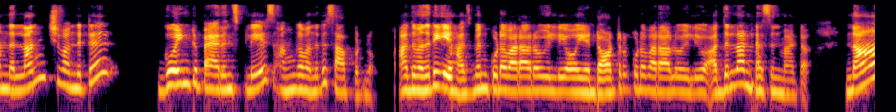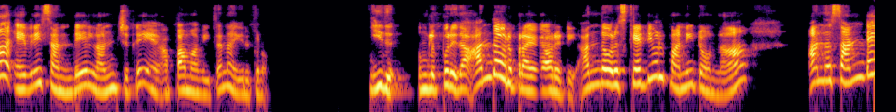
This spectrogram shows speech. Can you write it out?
அந்த லஞ்ச் வந்துட்டு கோயிங் டு பேரண்ட்ஸ் பிளேஸ் அங்க வந்துட்டு சாப்பிடணும். அது வந்துட்டு என் ஹஸ்பண்ட் கூட வராரோ இல்லையோ என் டாட்டர் கூட வராலோ இல்லையோ அதெல்லாம் டசன்ட் மேட்டர் நான் எவ்ரி சண்டே லஞ்சுக்கு என் அப்பா அம்மா வீட்டுல நான் இருக்கணும். இது. உங்களுக்கு புரியுதா? அந்த ஒரு ப்ரையாரிட்டி அந்த ஒரு ஸ்கெட்யூல் பண்ணிட்டோம்னா அந்த சண்டே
